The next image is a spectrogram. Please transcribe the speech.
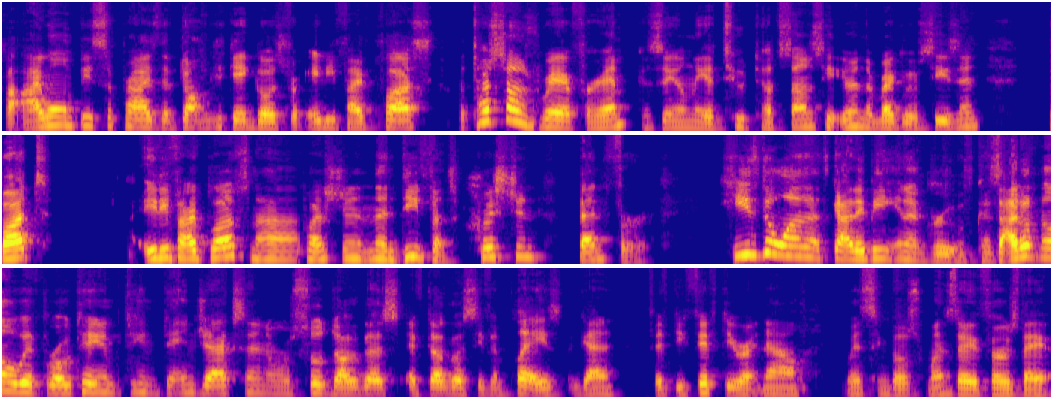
but I won't be surprised if Dalton Kincaid goes for 85 plus. The touchdown is rare for him because he only had two touchdowns here in the regular season, but 85 plus, not a question. And then defense, Christian Benford. He's the one that's got to be in a groove because I don't know if rotating between Dane Jackson and Rasul Douglas, if Douglas even plays. Again, 50 50 right now, missing both Wednesday, Thursday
